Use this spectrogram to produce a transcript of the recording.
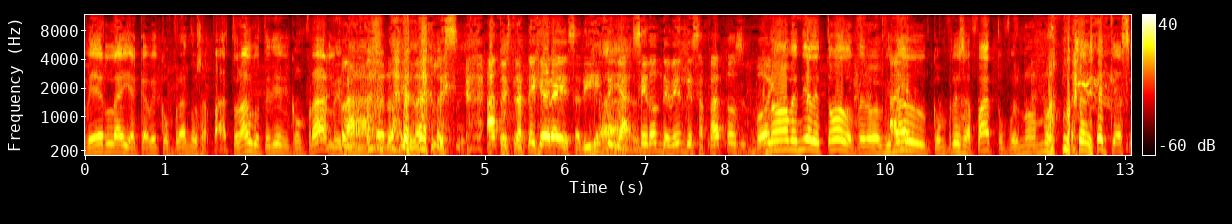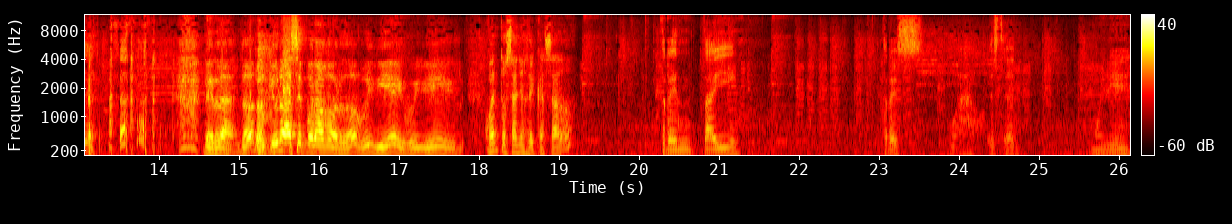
verla y acabé comprando zapatos. Algo tenía que comprarle. Claro, ayudarle. Ah, tu estrategia era esa. Dijiste ya, sé dónde vende zapatos, voy. No, vendía de todo, pero al ah, final compré zapatos, pues no, no, no sabía qué hacer. ¿Verdad? ¿no? Lo que uno hace por amor, ¿no? Muy bien, muy bien. ¿Cuántos años de casado? Treinta y tres. Wow. Este año. Muy bien,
